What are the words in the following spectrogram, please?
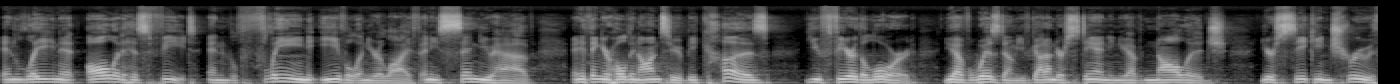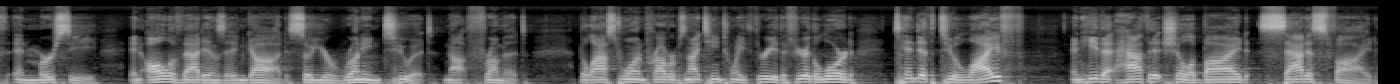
and laying it all at his feet and fleeing evil in your life, any sin you have, anything you're holding on to, because you fear the Lord. You have wisdom, you've got understanding, you have knowledge, you're seeking truth and mercy, and all of that is in God. So you're running to it, not from it. The last one, Proverbs 19:23, the fear of the Lord tendeth to life, and he that hath it shall abide satisfied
